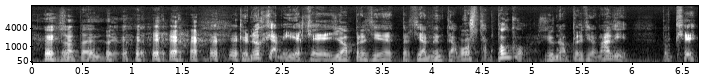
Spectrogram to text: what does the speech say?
Exactamente. Que no es que a mí es que yo aprecie especialmente a vos tampoco. Yo no aprecio a nadie. Porque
